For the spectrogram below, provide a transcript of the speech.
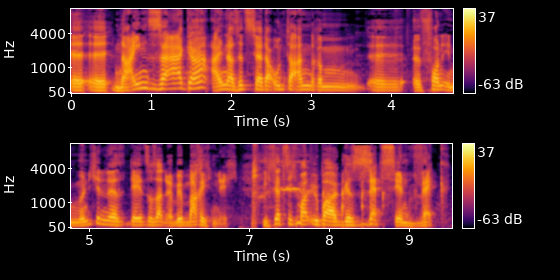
äh, äh, Neinsager. Einer sitzt ja da unter anderem äh, von in München, der, der jetzt so sagt, ja, mir mache ich nicht. Ich setze dich mal über Gesetz hinweg.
